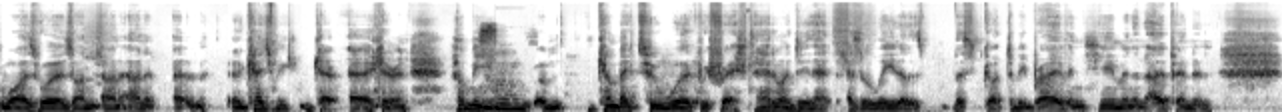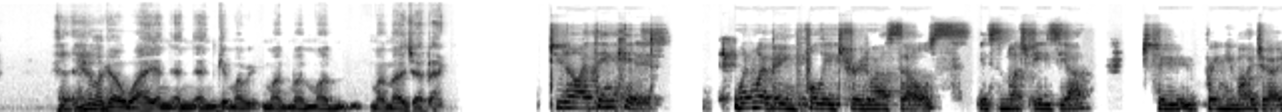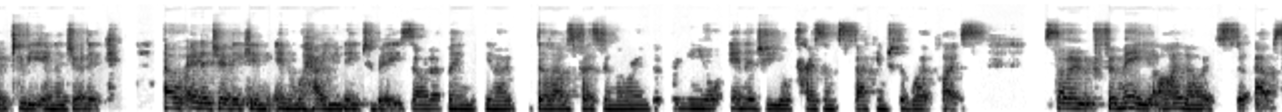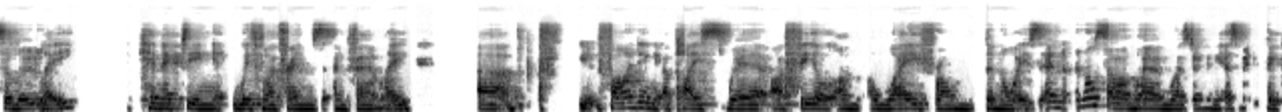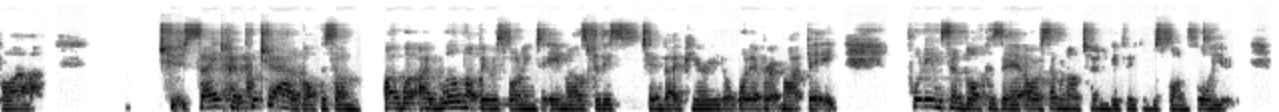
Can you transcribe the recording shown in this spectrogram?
wise words on on, on uh, uh, catch me, uh, Kerryn. Help me mm. um, come back to work refreshed. How do I do that as a leader that's, that's got to be brave and human and open and how, how do I go away and, and, and get my, my, my, my, my mojo back? Do you know, I think it, when we're being fully true to ourselves, it's much easier to bring your mojo, to be energetic energetic in, in how you need to be. So I don't mean, you know, the loudest person in the room, but bringing your energy, your presence back into the workplace. So for me, I know it's absolutely connecting with my friends and family, uh, finding a place where I feel I'm away from the noise and, and also I'm my own worst enemy, as many people are. To say to her, put your out of office on I, w- I will not be responding to emails for this 10 day period or whatever it might be. put in some blockers there or someone alternative who can respond for you.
